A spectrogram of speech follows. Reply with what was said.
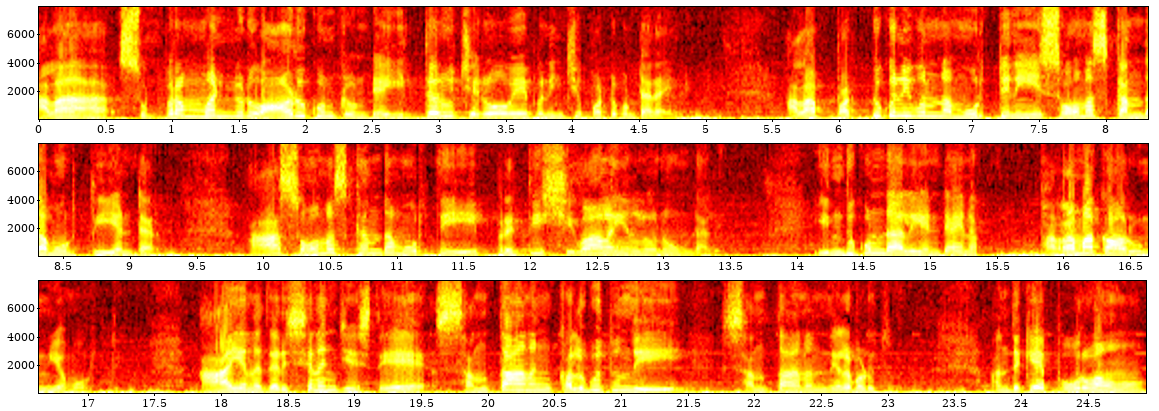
అలా సుబ్రహ్మణ్యుడు ఆడుకుంటుంటే ఇద్దరు చెరోవైపు నుంచి పట్టుకుంటారు ఆయన్ని. అలా పట్టుకుని ఉన్న మూర్తిని సోమస్కందమూర్తి అంటారు. ఆ సోమస్కందమూర్తి ప్రతి శివాలయంలోనూ ఉండాలి. ఎందుకు ఉండాలి అంటే ఆయన పరమకారుణ్యమూర్తి ఆయన దర్శనం చేస్తే సంతానం కలుగుతుంది సంతానం నిలబడుతుంది. అందుకే పూర్వం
